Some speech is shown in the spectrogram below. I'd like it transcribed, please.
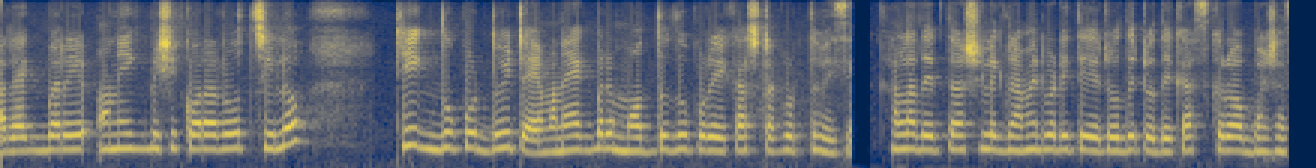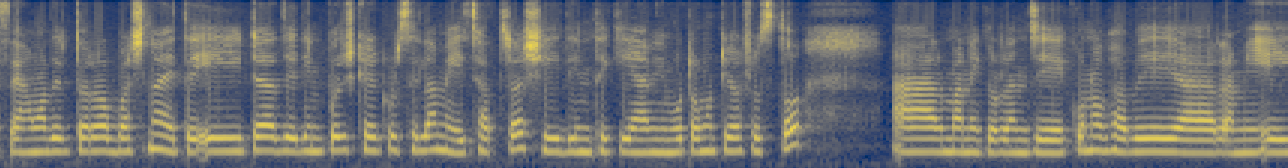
আর একবারে অনেক বেশি করা রোদ ছিল, ঠিক দুপুর দুইটায় মানে একবারে মধ্য দুপুরে এই কাজটা করতে হয়েছে। খালাদের তো আসলে গ্রামের বাড়িতে রোদে টোদে কাজ করার অভ্যাস আছে, আমাদের তো আর অভ্যাস নাই। তো এইটা যেদিন পরিষ্কার করছিলাম এই ছাত্রা, সেই দিন থেকে আমি মোটামুটি অসুস্থ। আর মনে করেন যে কোনোভাবে আর আমি এই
